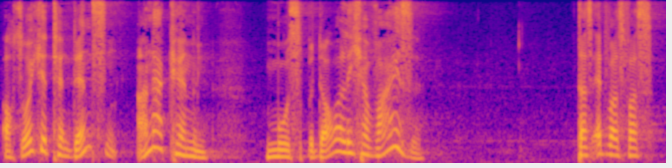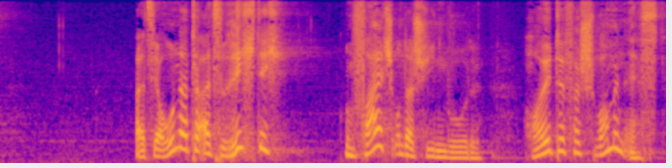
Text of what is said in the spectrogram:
auch solche Tendenzen anerkennen muss, bedauerlicherweise, dass etwas, was als Jahrhunderte als richtig und falsch unterschieden wurde, heute verschwommen ist.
